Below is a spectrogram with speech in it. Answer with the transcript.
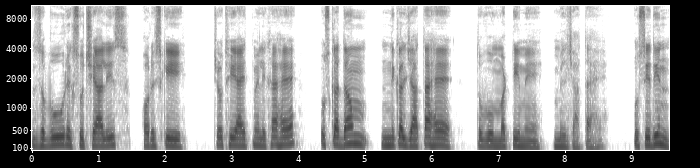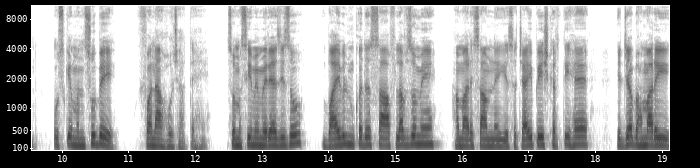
زبور ایک سو چھیالیس اور اس کی چوتھی آیت میں لکھا ہے، اس کا دم نکل جاتا ہے تو وہ مٹی میں مل جاتا ہے۔ اسی دن اس کے منصوبے فنا ہو جاتے ہیں۔ سو مسیح میں میرے عزیزو، بائبل مقدس صاف لفظوں میں ہمارے سامنے یہ سچائی پیش کرتی ہے کہ جب ہماری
